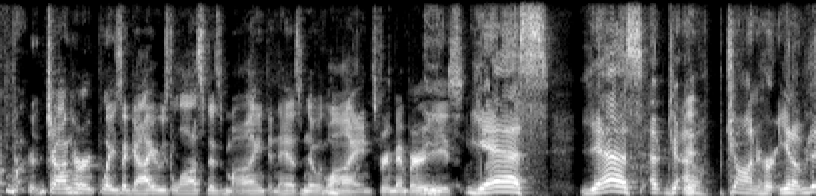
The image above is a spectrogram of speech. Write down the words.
John Hurt plays a guy who's lost his mind and has no lines. Remember, he's yes, yes. Uh, Yeah. oh, John Hurt. You know, you,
